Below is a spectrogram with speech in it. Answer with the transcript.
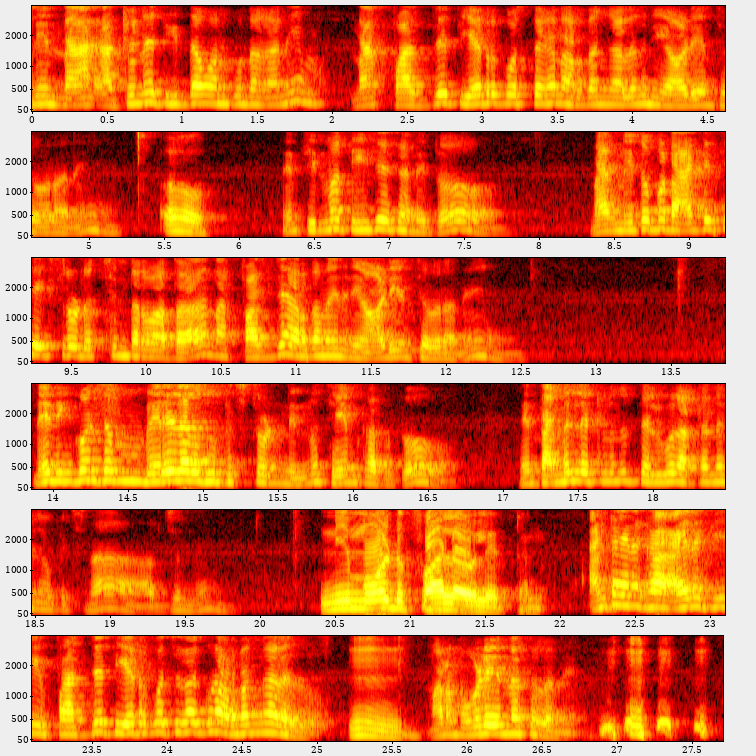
నేను నా అట్లనే తీద్దాం అనుకున్నా కానీ నాకు ఫస్ట్ డే థియేటర్కి వస్తే కానీ అర్థం కాలేదు నీ ఆడియన్స్ ఎవరని. ఓ నేను సినిమా తీసేసాను నీతో. నాకు నీతో పాటు ఆర్టీసీ ఎక్స్ రోడ్ వచ్చిన తర్వాత నాకు ఫస్ట్ డే అర్థమైంది నీ ఆడియన్స్ ఎవరని. నేను ఇంకొంచెం వేరేలాగా చూపించటోడు నిన్ను సేమ్ కథతో. నేను తమిళ్ ఎట్లుందో తెలుగులో అట్లనే చూపించిన అర్జున్ని. నీ మోడ్ ఫాలో అవ్వలేదు తను. అంటే ఆయనకి ఆయనకి ఫస్ట్ డే థియేటర్కి వచ్చేదాకా కూడా అర్థం కాలేదు. మనం ఓడేంది అసలు అని.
